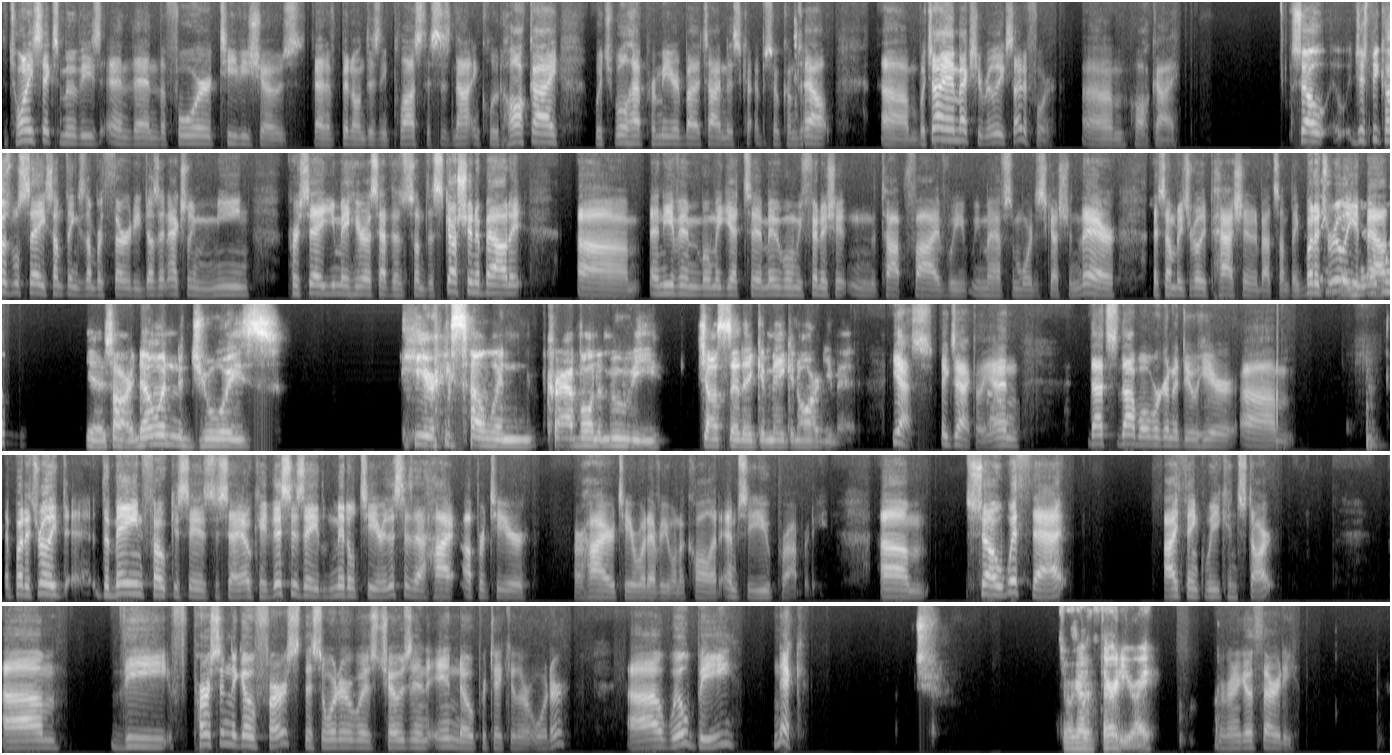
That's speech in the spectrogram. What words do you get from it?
the 26 movies and then the four TV shows that have been on Disney Plus. This does not include Hawkeye, which will have premiered by the time this episode comes out, um, which I am actually really excited for. Um, Hawkeye. So just because we'll say something's number 30 doesn't actually mean per se. You may hear us have some discussion about it. Um, and even when we get to maybe when we finish it in the top five, we, we may have some more discussion there if somebody's really passionate about something. But it's really about yeah, sorry, no one enjoys hearing someone crap on a movie just so they can make an argument. Yes, exactly. And that's not what we're going to do here. Um, but it's really the main focus is to say, okay, this is a middle tier, this is a high upper tier or higher tier, whatever you want to call it, MCU property. Um, so with that, I think we can start. Um, the person to go first, this order was chosen in no particular order, uh, will be Nick. So we're going 30, right? We're going to go 30.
